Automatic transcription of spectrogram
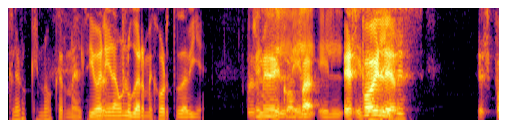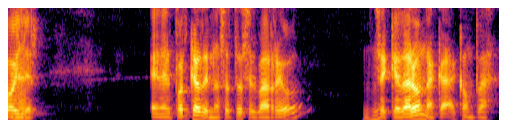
Claro que no, carnal, si iban a ir a un lugar mejor todavía. Pues es mire, el- compa, el- el- ese es- spoiler, ese es- spoiler. En el podcast de nosotros el barrio se quedaron acá, compa,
